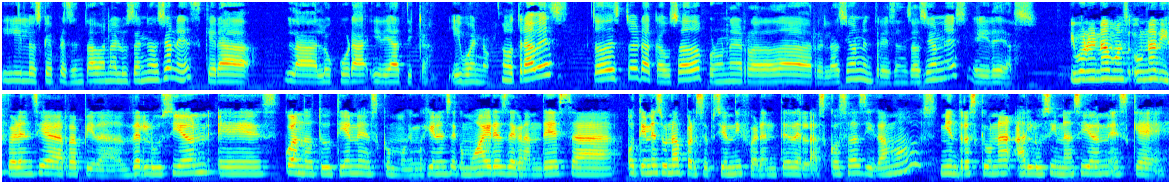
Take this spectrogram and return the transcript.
y los que presentaban alucinaciones, que era la locura ideática. Y bueno, otra vez, todo esto era causado por una errada relación entre sensaciones e ideas. Y bueno, y nada más una diferencia rápida. Delusión es cuando tú tienes como, imagínense, como aires de grandeza o tienes una percepción diferente de las cosas, digamos, mientras que una alucinación es que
